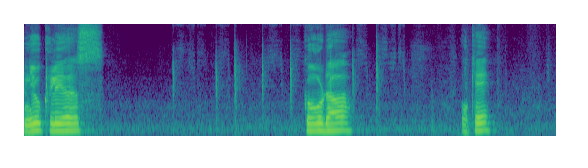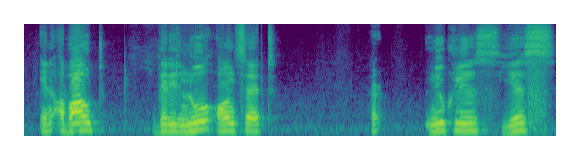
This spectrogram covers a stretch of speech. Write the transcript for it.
nucleus, coda, okay. In about there is no onset, nucleus, yes,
